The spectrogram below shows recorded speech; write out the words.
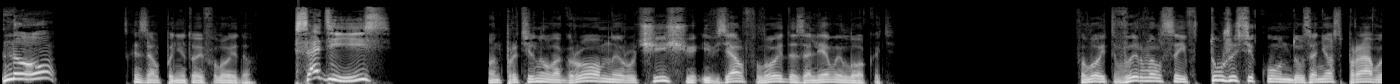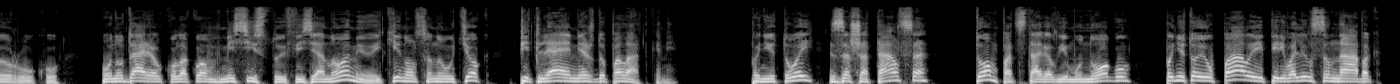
«Ну?» — сказал понятой Флойду. Садись!» Он протянул огромную ручищу и взял Флойда за левый локоть. Флойд вырвался и в ту же секунду занес правую руку. Он ударил кулаком в мясистую физиономию и кинулся на утек, петляя между палатками. Понятой зашатался, Том подставил ему ногу, Понятой упал и перевалился на бок,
